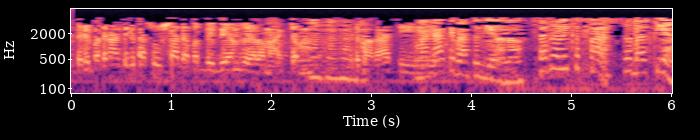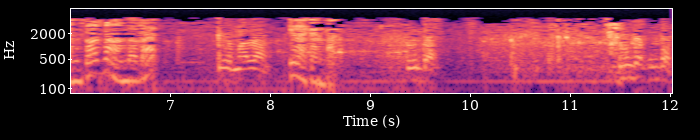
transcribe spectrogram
daripada nanti kita susah dapat BBM segala macam Mhm. terima kasih Terima kasih Pak Sugiono. Saya beralih ke Pak Sebastian. Selamat malam Bapak. Iya malam. Silakan Pak. Sebentar. Sebentar, sebentar.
